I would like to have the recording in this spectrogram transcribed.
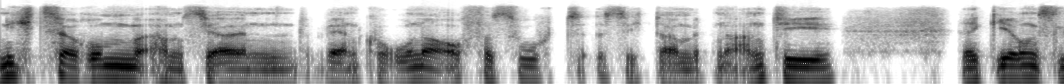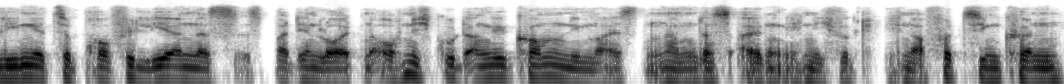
nichts herum, haben es ja in, während Corona auch versucht, sich da mit einer Anti-Regierungslinie zu profilieren. Das ist bei den Leuten auch nicht gut angekommen. Die meisten haben das eigentlich nicht wirklich nachvollziehen können.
